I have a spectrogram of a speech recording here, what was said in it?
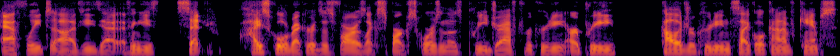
athlete. Uh, he's I think he's set high school records as far as like SPARQ scores in those pre-draft recruiting or pre-college recruiting cycle kind of camps,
